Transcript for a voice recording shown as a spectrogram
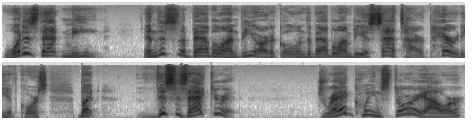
What does that mean? And this is a Babylon Bee article, and the Babylon Bee is satire, parody, of course, but this is accurate. Drag Queen Story Hour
